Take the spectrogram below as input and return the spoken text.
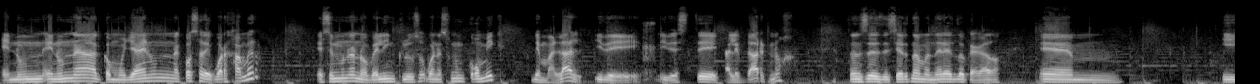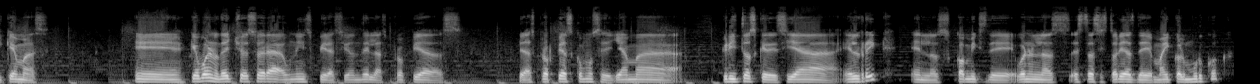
en, un, en una, como ya en una cosa de Warhammer. Es en una novela incluso, bueno, es en un cómic de Malal y de, y de este Caleb Dark, ¿no? Entonces, de cierta manera es lo cagado. Em, ¿Y qué más? Eh, que bueno, de hecho eso era una inspiración de las propias, de las propias, ¿cómo se llama? Gritos que decía Elric en los cómics de, bueno, en las, estas historias de Michael Moorcock,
